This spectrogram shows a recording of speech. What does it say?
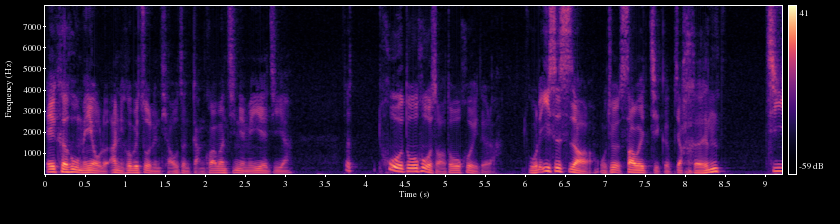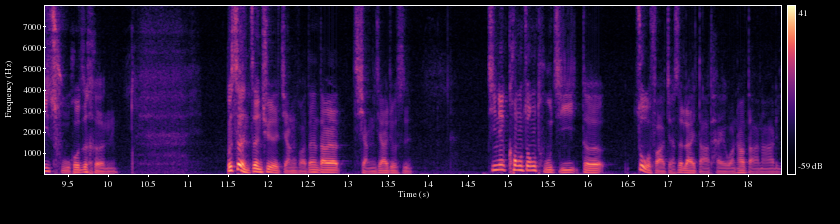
，A 客户没有了啊，你会不会做点调整？赶快，不然今年没业绩啊。这或多或少都会的啦。我的意思是哦，我就稍微几个比较很基础或者很。不是很正确的讲法，但是大家想一下，就是今天空中突击的做法，假设来打台湾，他要打哪里？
